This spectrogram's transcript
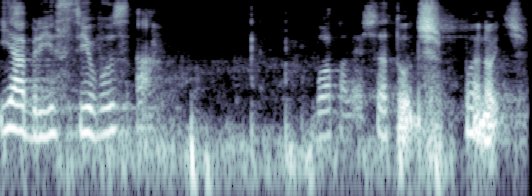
e abrir-se-vos-á. Boa palestra a todos. Boa noite.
